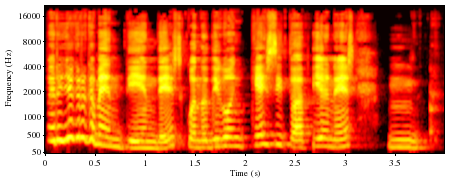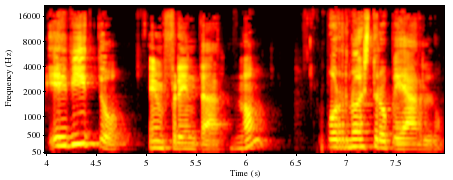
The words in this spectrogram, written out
pero, yo creo que me entiendes cuando digo en qué situaciones mm, evito enfrentar, ¿no? Por no estropearlo.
